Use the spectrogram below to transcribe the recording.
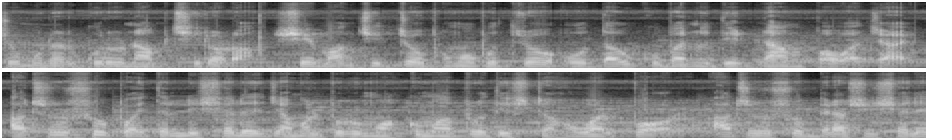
যমুনার কোনো নাম ছিল না। সে মানচিত্র ব্রহ্মপুত্র ও দাউকুবা নদীর নাম পাওয়া যায়। আঠারোশো পঁয়তাল্লিশ সালে জামালপুর মহকুমা প্রতিষ্ঠা হওয়ার পর আঠারোশো বিরাশি সালে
